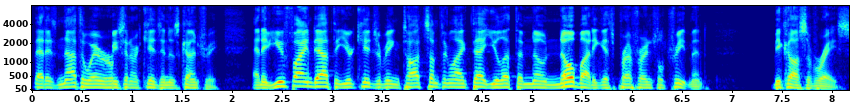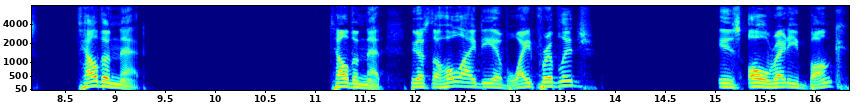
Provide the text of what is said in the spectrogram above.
That is not the way we're raising our kids in this country. And if you find out that your kids are being taught something like that, you let them know nobody gets preferential treatment because of race. Tell them that. Tell them that. Because the whole idea of white privilege is already bunk.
